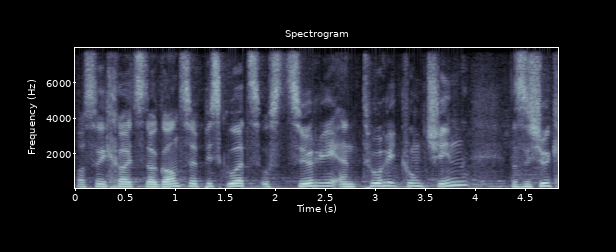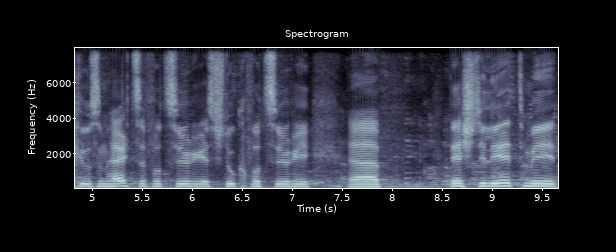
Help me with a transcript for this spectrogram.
Also ich habe jetzt da ganz etwas Gutes aus Zürich, ein Turicum Gin. Das ist wirklich aus dem Herzen von Zürich, ein Stück von Zürich. Äh, destilliert mit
